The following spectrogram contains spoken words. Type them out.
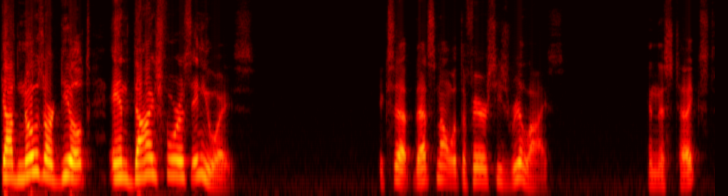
God knows our guilt, and dies for us anyways. Except that's not what the Pharisees realized in this text.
